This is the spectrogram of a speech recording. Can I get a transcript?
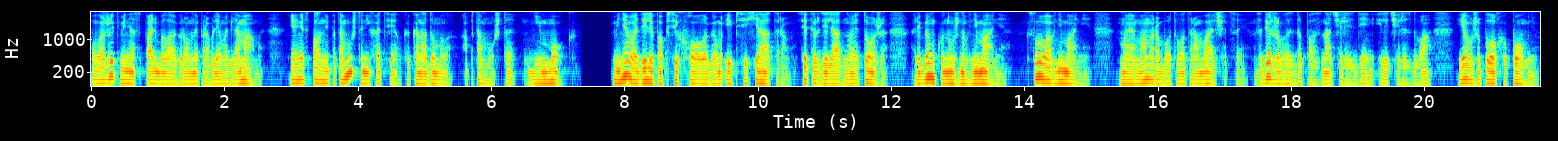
Уложить меня спать было огромной проблемой для мамы. Я не спал не потому, что не хотел, как она думала, а потому что не мог. Меня водили по психологам и психиатрам. Все твердили одно и то же. Ребенку нужно внимание. К слову о внимании. Моя мама работала трамвайщицей. Задерживалась допоздна через день или через два. Я уже плохо помню.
